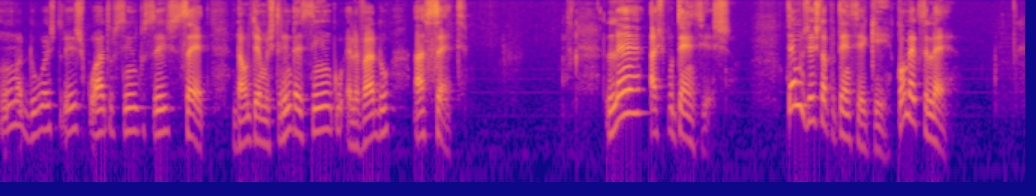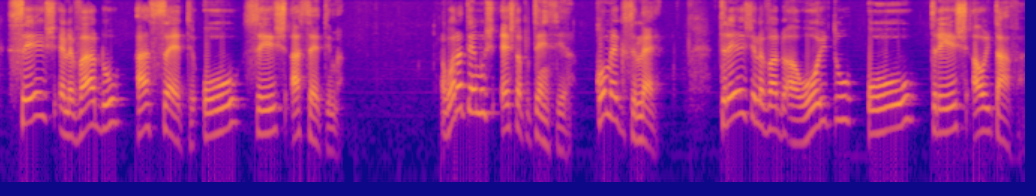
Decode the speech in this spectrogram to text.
1, 2, 3, 4, 5, 6, 7. Então temos 35 elevado a 7. Lê as potências. Temos esta potência aqui. Como é que se lê? 6 elevado a 7 ou 6 a sétima. Agora temos esta potência. Como é que se lê? 3 elevado a 8 ou 3 a oitava.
